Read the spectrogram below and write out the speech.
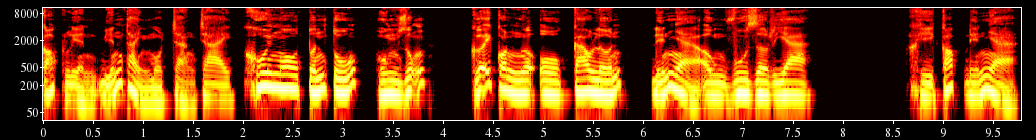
Cóc liền biến thành một chàng trai khôi ngô tuấn tú, hùng dũng, cưỡi con ngựa ô cao lớn đến nhà ông Vuzeria. Khi Cóc đến nhà,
